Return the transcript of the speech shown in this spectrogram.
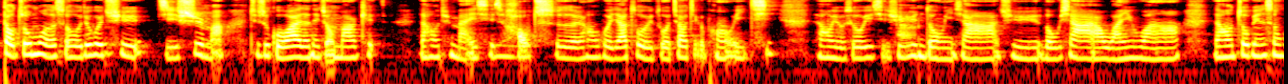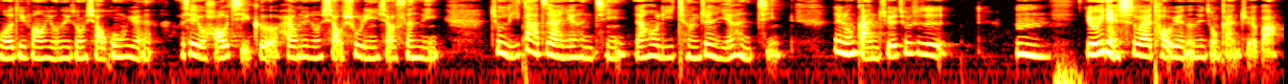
到周末的时候就会去集市嘛，就是国外的那种 market，然后去买一些好吃的，然后回家做一做，叫几个朋友一起，然后有时候一起去运动一下，去楼下啊玩一玩啊。然后周边生活的地方有那种小公园，而且有好几个，还有那种小树林、小森林，就离大自然也很近，然后离城镇也很近，那种感觉就是。嗯，有一点世外桃源的那种感觉吧。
